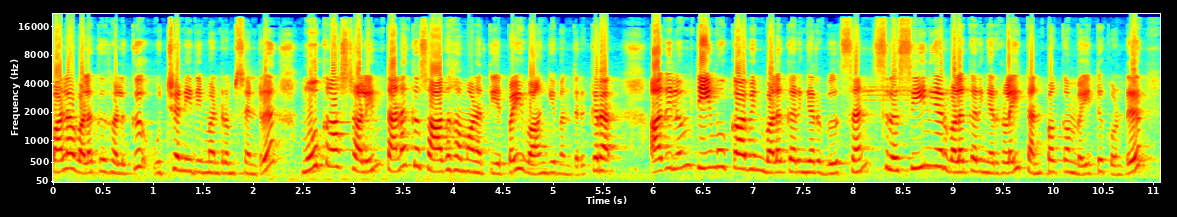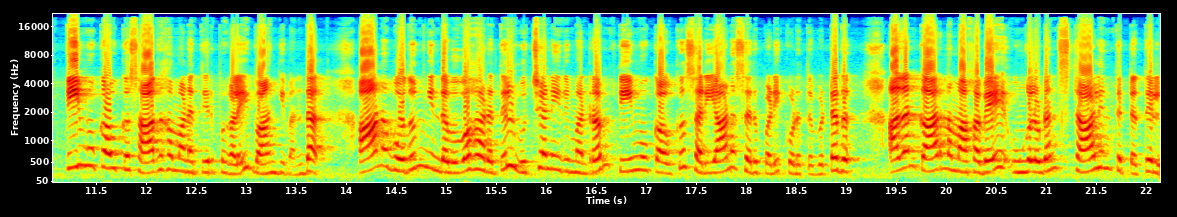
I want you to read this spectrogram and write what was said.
பல வழக்குகளுக்கு உச்ச நீதிமன்றம் சென்று மு க ஸ்டாலின் தனக்கு சாதகமான தீர்ப்பை வாங்கி வந்திருக்கிறார். அதிலும் திமுகவின் வழக்கறிஞர் வில்சன் சில சீனியர் வழக்கறிஞர்களை தன் பக்கம் வைத்துக்கொண்டு திமுகவுக்கு சாதகமான தீர்ப்புகளை வாங்கி வந்தார். ஆனபோதும் இந்த விவகாரத்தில் உச்ச நீதிமன்றம் மூலம் திமுகவுக்கு சரியான செருப்படி கொடுத்து விட்டது. அதன் காரணமாகவே உங்களுடன் ஸ்டாலின் திட்டத்தில்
